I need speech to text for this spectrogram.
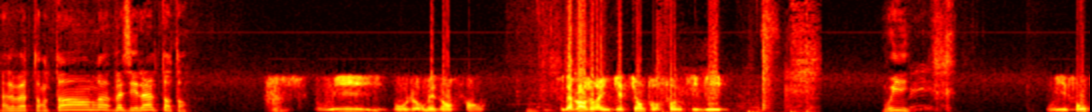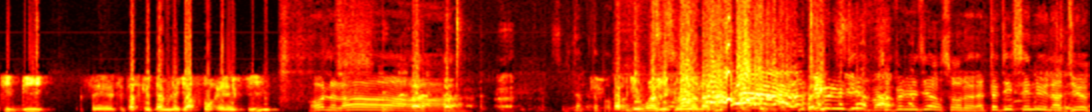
Elle va t'entendre. Vas-y, là, elle t'entend. Oui, bonjour mes enfants. Tout d'abord, j'aurais une question pour Funky. Oui. Oui, Funky B, c'est c'est parce que t'aimes les garçons et les filles Oh là là T'as- t'as pas- Parce que moi, j'ai connu un ami... Tu peux lui dire, tu peux lui dire sur le. Elle t'a dit que c'est nul, là, Dieu.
